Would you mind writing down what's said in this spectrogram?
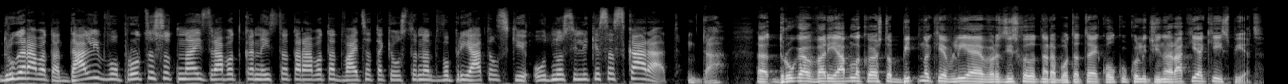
Друга работа, дали во процесот на изработка на истата работа двајцата ќе останат во пријателски однос или ќе се скараат? Да. Друга варијабла која што битно ќе влијае врз исходот на работата е колку количина ракија ќе испијат.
